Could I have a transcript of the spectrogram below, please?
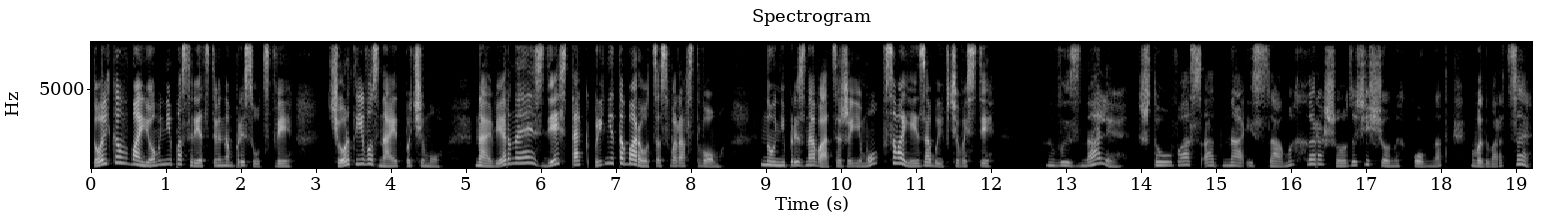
только в моем непосредственном присутствии. Черт его знает почему. Наверное, здесь так принято бороться с воровством но не признаваться же ему в своей забывчивости. Вы знали, что у вас одна из самых хорошо защищенных комнат во дворце?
